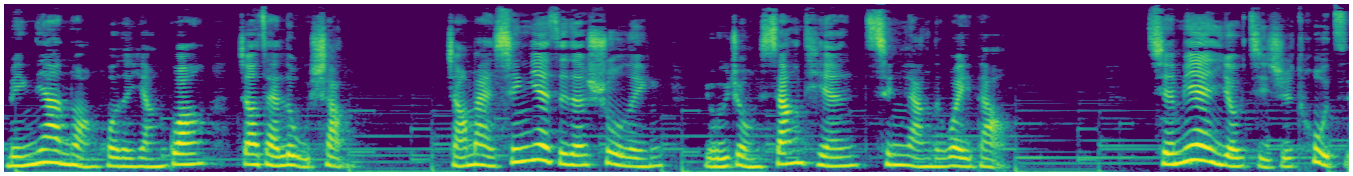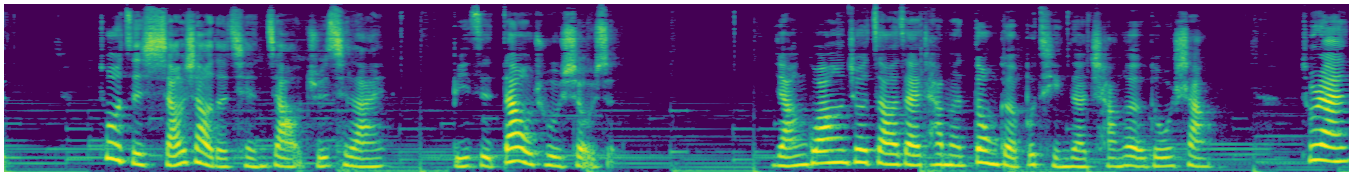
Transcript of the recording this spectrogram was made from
明亮暖和的阳光照在路上，长满新叶子的树林有一种香甜清凉的味道。前面有几只兔子，兔子小小的前脚举起来，鼻子到处嗅着。阳光就照在它们动个不停的长耳朵上。突然，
